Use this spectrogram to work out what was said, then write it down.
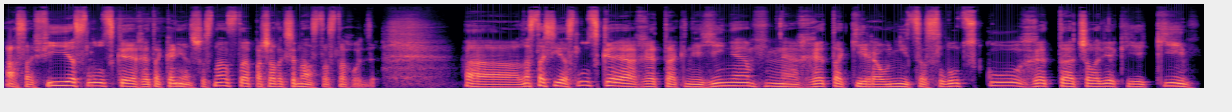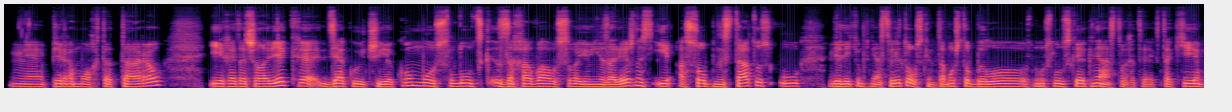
а сафія слуцкая гэта канец 16 пачатак 17 стагоддзя Анастасія слуцкая гэта княгіня гэта кіраўніца слуцку гэта чалавек які перамог татараў і гэта чалавек дзякуючы якому слуцк захаваў сваю незалежнасць і асобны статус у вялікім княстве літоўскім тому што было ну слуцкае княства. Гэта як такі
